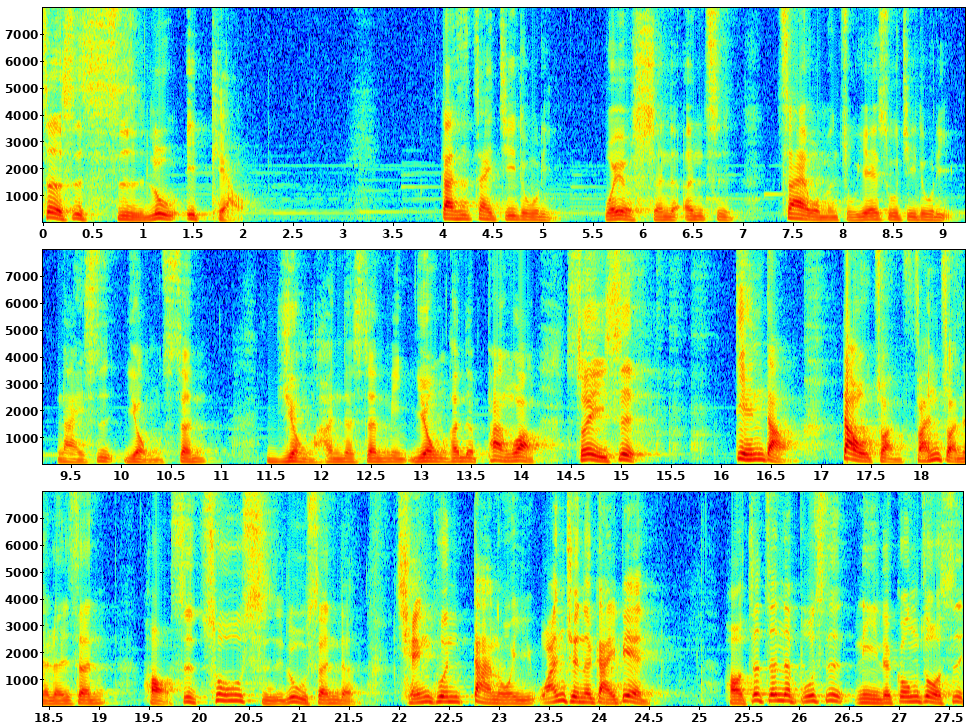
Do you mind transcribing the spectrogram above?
这是死路一条。但是在基督里，唯有神的恩赐，在我们主耶稣基督里，乃是永生、永恒的生命、永恒的盼望。所以是。颠倒、倒转、反转的人生，好，是出死入生的乾坤大挪移，完全的改变。好，这真的不是你的工作，是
